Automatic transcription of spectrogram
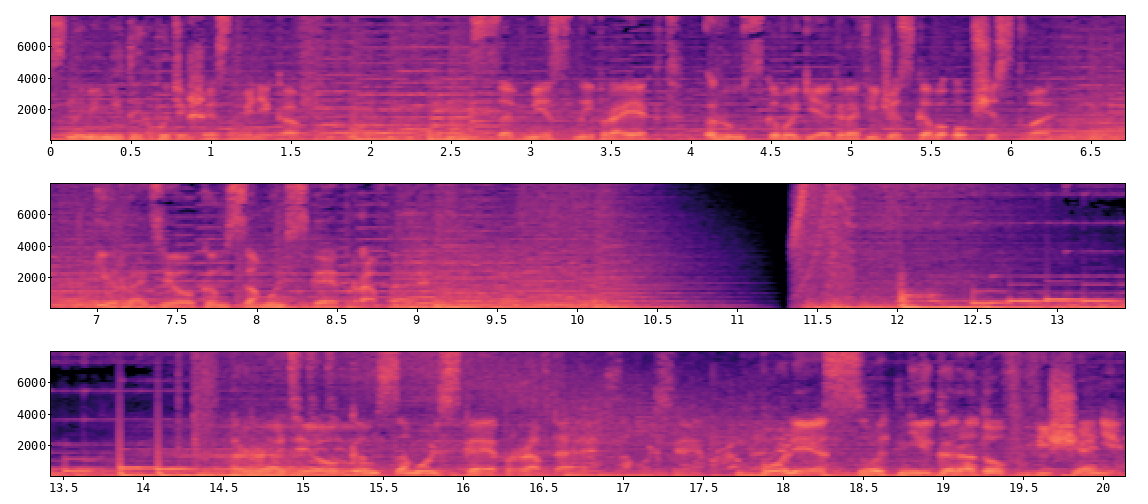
Знаменитых путешественников. Совместный проект Русского географического общества и радио «Комсомольская правда». Радио «Комсомольская правда». Более сотни городов вещания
